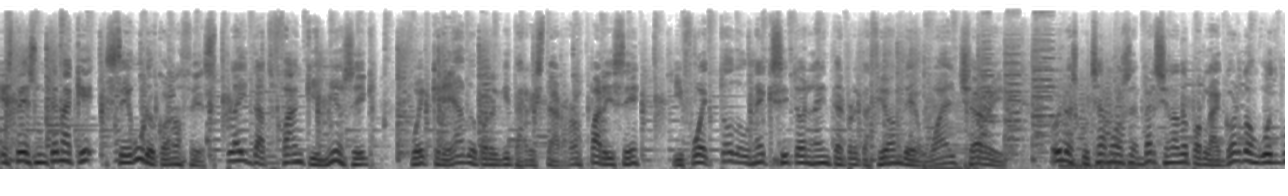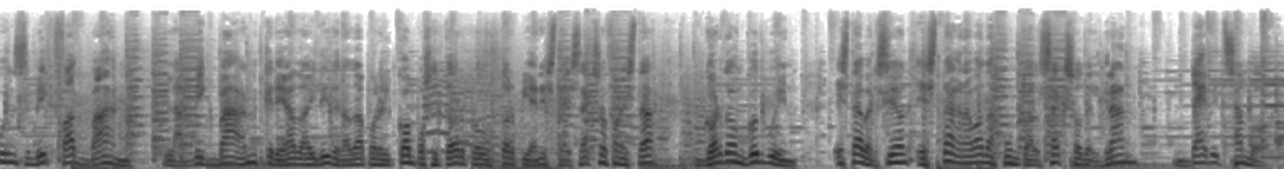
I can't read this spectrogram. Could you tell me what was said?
Este es un tema que seguro conoces. Play That Funky Music fue creado por el guitarrista Rob Parisi y fue todo un éxito en la interpretación de Wild Cherry. Hoy lo escuchamos versionado por la Gordon Woodwinds Big Fat Band, la Big Band creada y liderada por el compositor, productor, pianista y saxofonista Gordon Goodwin. Esta versión está grabada junto al saxo del gran David Sambor.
